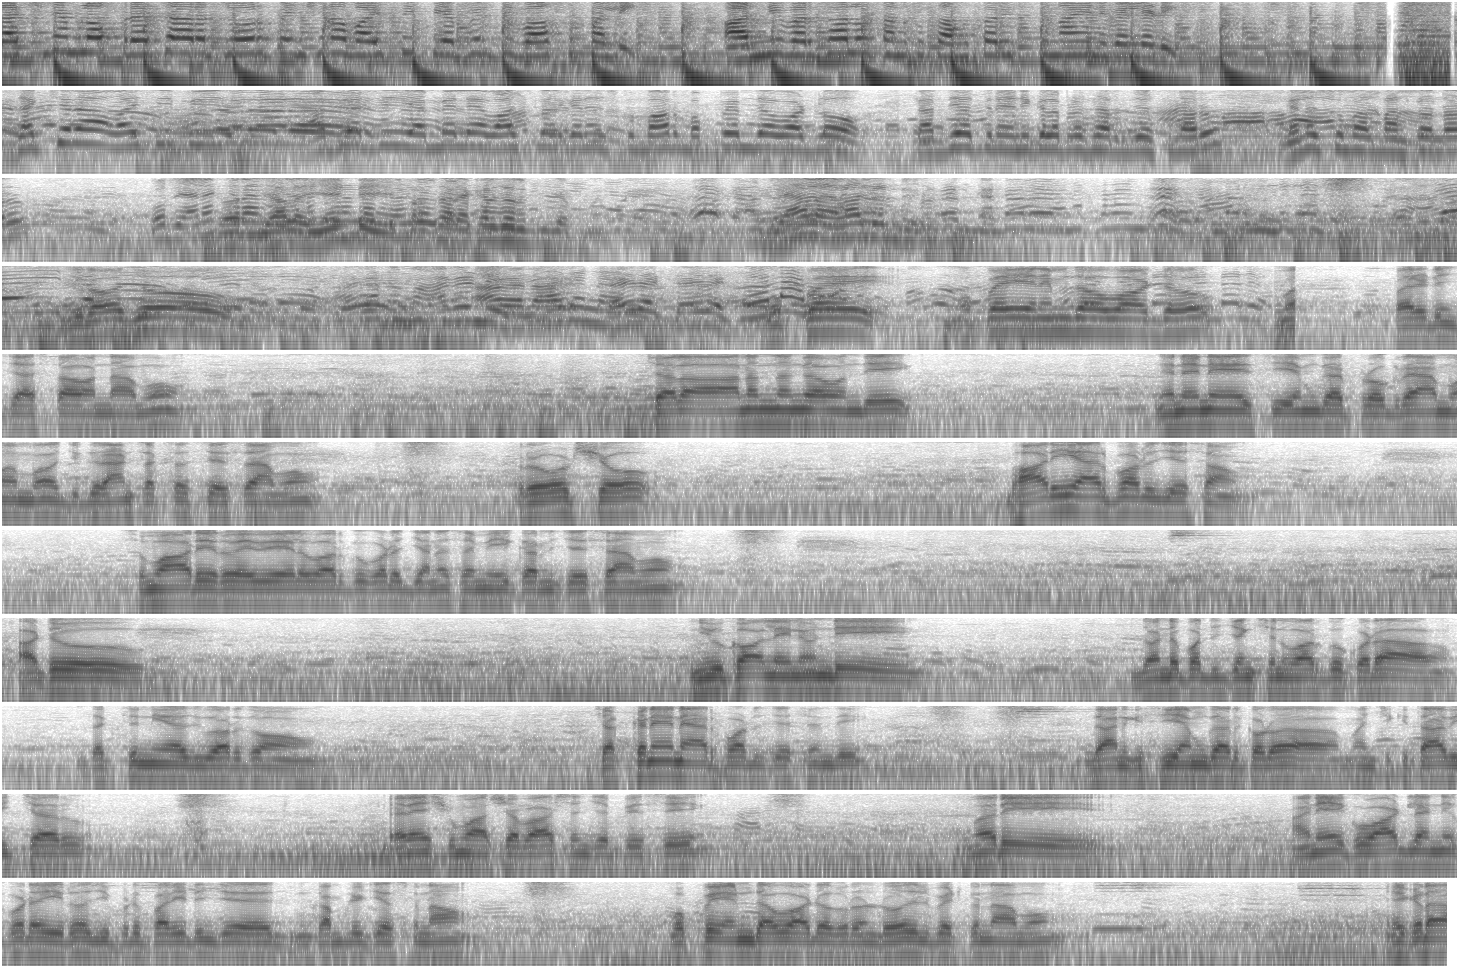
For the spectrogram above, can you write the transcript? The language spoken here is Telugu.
దక్షిణంలో ప్రచార జోరు పెంచిన వైసీపీ అభ్యర్థి వాసుపల్లి. అన్ని వర్గాలు తనకు సహకరిస్తున్నాయని వెల్లడి. దక్షిణ వైసీపీ అభ్యర్థి ఎమ్మెల్యే వాజ్పేయి గణేష్ కుమార్ ముప్పై ఎనిమిదో వార్డులో పెద్ద ఎత్తున ఎన్నికల ప్రచారం చేస్తున్నారు. గణేష్ కుమార్ మనతో ఉన్నారు. ఏంటి? ప్రచారం ఎక్కడ జరుగుతుంది? ఈరోజు ముప్పై ముప్పై ఎనిమిదవ వార్డు. పర్యటించేస్తా ఉన్నాము. చాలా ఆనందంగా ఉంది. నిన్ననే సీఎం గారి ప్రోగ్రామ్ గ్రాండ్ సక్సెస్ చేశాము. రోడ్ షో భారీ ఏర్పాట్లు చేశాం సుమారు ఇరవై వేల వరకు కూడా జన సమీకరణ చేశాము. అటు న్యూ కాలనీ నుండి దొండపర్తి జంక్షన్ వరకు కూడా దక్షిణ నియోజకవర్గం చక్కనైన ఏర్పాట్లు చేసింది. దానికి సీఎం గారు కూడా మంచి కితాబ్ ఇచ్చారు. గణేష్ కుమార్ శభాష్ అని చెప్పేసి. మరి అనేక వార్డులన్నీ కూడా ఈరోజు ఇప్పుడు పర్యటన కంప్లీట్ చేసుకున్నాం. ముప్పై ఎనిమిదవ వార్డు ఒక రెండు రోజులు పెట్టుకున్నాము. ఇక్కడ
